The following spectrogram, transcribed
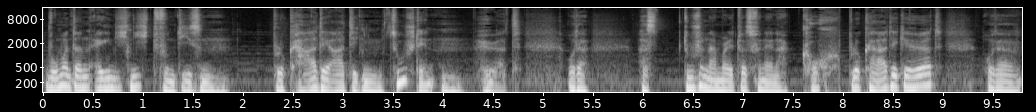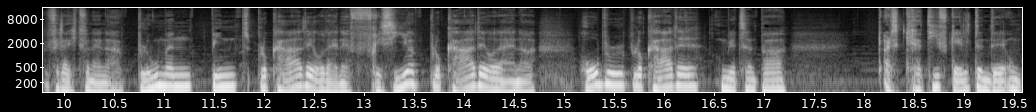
wo man dann eigentlich nicht von diesen blockadeartigen Zuständen hört. Oder hast du schon einmal etwas von einer Kochblockade gehört? Oder vielleicht von einer Blumenbindblockade oder einer Frisierblockade oder einer Hobelblockade, um jetzt ein paar als kreativ geltende und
